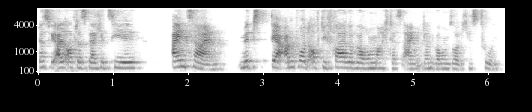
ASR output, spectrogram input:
dass wir alle auf das gleiche Ziel einzahlen. Mit der Antwort auf die Frage, warum mache ich das eigentlich und warum soll ich es tun?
